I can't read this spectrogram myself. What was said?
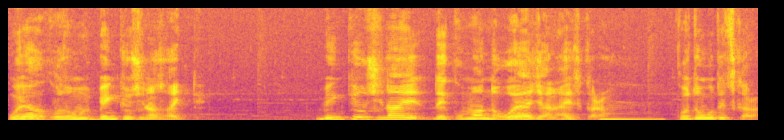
親が子供に勉強しなさいって。勉強しないで困るのは親じゃないですから、子供ですから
